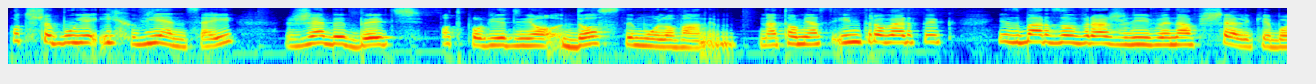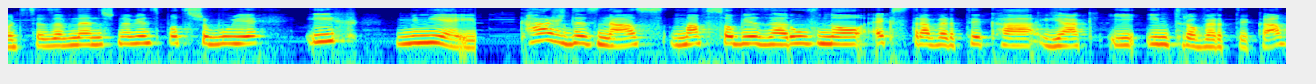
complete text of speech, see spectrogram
potrzebuje ich więcej, żeby być odpowiednio dostymulowanym. Natomiast introwertyk jest bardzo wrażliwy na wszelkie bodźce zewnętrzne, więc potrzebuje ich mniej. Każdy z nas ma w sobie zarówno ekstrawertyka, jak i introwertyka.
